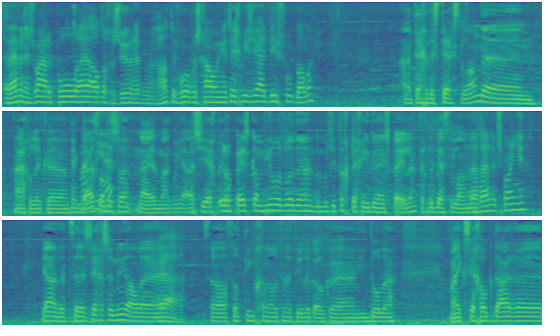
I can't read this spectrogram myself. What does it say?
we hebben een zware pool, al de gezeur hebben we gehad. De voorbeschouwingen. Tegen wie zou jij het liefst voetballen? Ah, tegen de sterkste landen eh, eigenlijk. eh. kijk, Duitsland uit? is wel... Nee, dat maakt me niet. Als je echt Europees kampioen wilt worden, dan moet je toch tegen iedereen spelen. Tegen de beste landen. En uiteindelijk Spanje? Ja, dat eh, zeggen ze nu al. eh. Ja. Er zijn al veel teamgenoten natuurlijk ook, eh die dollar. Maar ik zeg ook daar, eh,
